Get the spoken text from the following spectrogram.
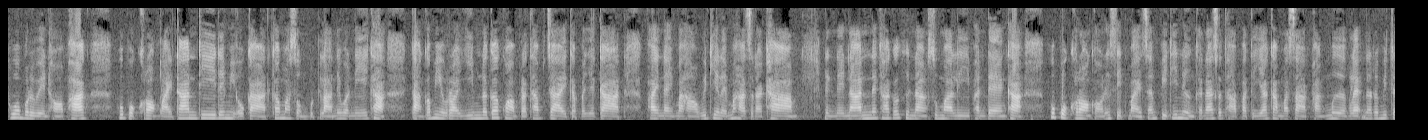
ทั่วบริเวณหอพัก ผู้ปกครองหลายท่านที่ได้มีโอกาสเข้ามาส่งบุตรหลานในวันนี้ค่ะ ต่างก็มีรอยยิ้มและก็ความประทับใจกับบรรยากาศ ภายในมหาวิทยาลัยมหาสารคาม หนึ่งในนั้นนะคะก็คือนางสุมาลีพันแดงค่ะ ผู้ปกครองของนิสิตใหม่ชั้นปีที่ 1 คณะสถาปัตยกรรมศาสตร์ผังเมือง และนรมิต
